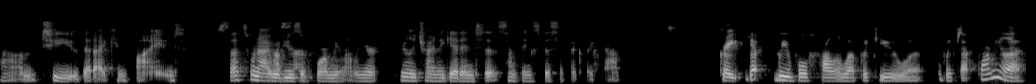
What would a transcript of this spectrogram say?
um, to you that I can find. So that's when I would awesome. use a formula when you're really trying to get into something specific like that. Great. Yep, we will follow up with you uh, with that formula.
